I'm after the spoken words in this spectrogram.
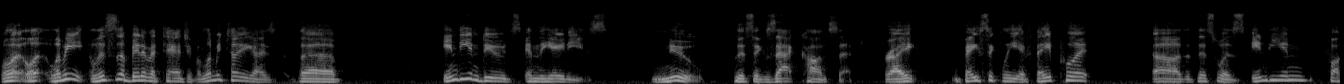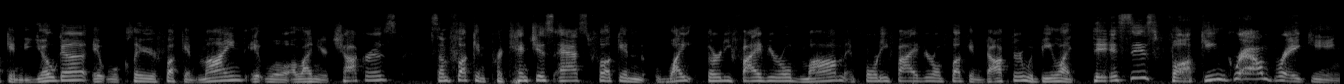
Well, let, let- let me. This is a bit of a tangent, but let me tell you guys: the Indian dudes in the '80s knew this exact concept, right? Basically, if they put uh, that this was Indian fucking yoga, it will clear your fucking mind, it will align your chakras. Some fucking pretentious ass fucking white 35 year old mom and 45 year old fucking doctor would be like, This is fucking groundbreaking.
